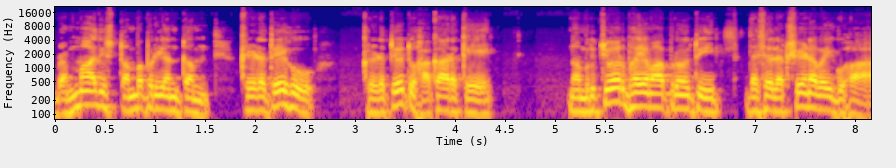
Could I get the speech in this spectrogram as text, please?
బ్రహ్మాది స్తంభపర్యంతం క్రీడతేహు క్రీడతేతు హకారకే. న మృత్యోర్భయమాప్నోతి దశలక్షేణ వై గుహ.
